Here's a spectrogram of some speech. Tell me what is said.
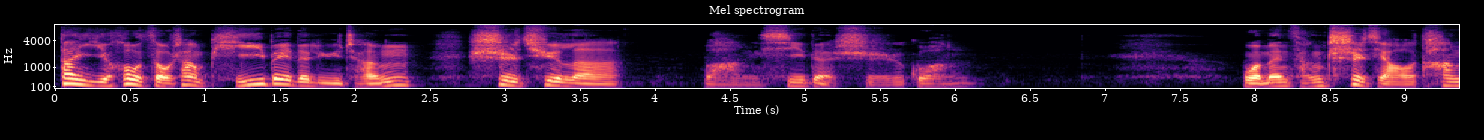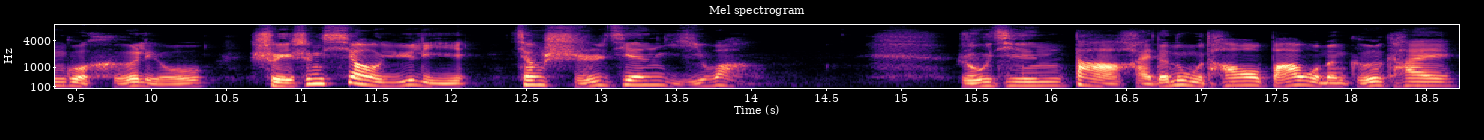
但以后走上疲惫的旅程，逝去了往昔的时光。我们曾赤脚趟过河流，水声笑语里将时间遗忘。如今大海的怒涛把我们隔开，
